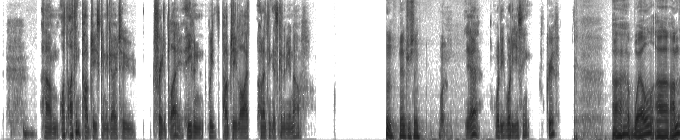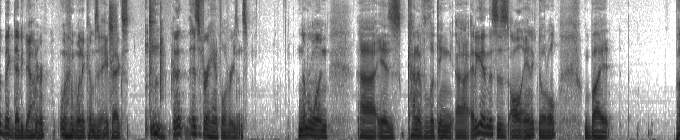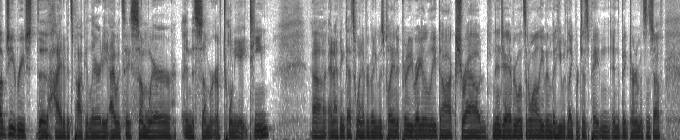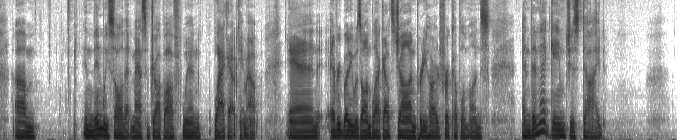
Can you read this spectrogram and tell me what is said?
Um, I, I think PUBG is going to go to free to play. Even with PUBG Lite, I don't think that's going to be enough. Hmm, interesting. Yeah. What do you, What do you think, Griff? Uh, well, uh, I'm the big Debbie Downer when it comes to Apex, and it is for a handful of reasons. Number one uh, is kind of looking, uh, and again, this is all anecdotal, but PUBG reached the height of its popularity, I would say, somewhere in the summer of 2018. Uh, and I think that's when everybody was playing it pretty regularly. Doc, Shroud, Ninja every once in a while, even, but he would like participate in, in the big tournaments and stuff. Um, and then we saw that massive drop off when Blackout came out. And everybody was on Blackout's John pretty hard for a couple of months. And then that game just died.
